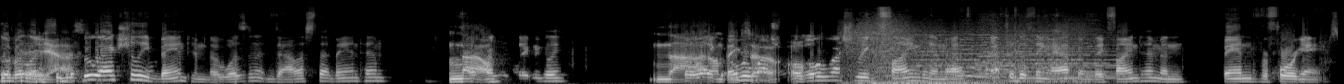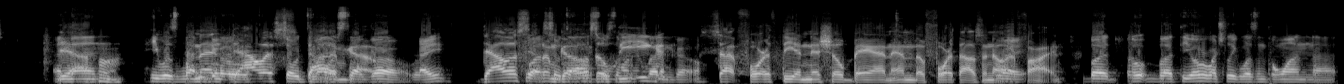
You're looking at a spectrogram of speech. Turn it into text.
Yeah, but like, Yeah. who actually banned him though? Wasn't it Dallas that banned him? no technically. no But i don't think Overwatch, so oh, Overwatch League fined him af- after the thing happened. They fined him and banned him for four games. And Yeah. then Huh. he was let and then go. dallas so Dallas him let go. go, right? dallas Yeah, let him so go Dallas the was one who league let go. set forth the initial ban and the four thousand dollar Right. fine But oh, but the Overwatch League wasn't the one that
